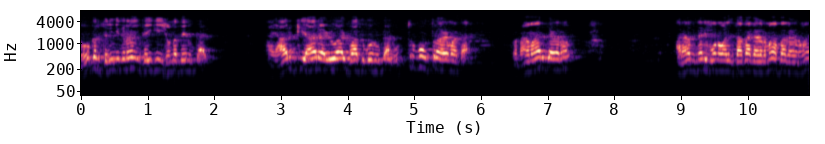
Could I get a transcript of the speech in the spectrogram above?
லோகம் தெரிஞ்சுக்கணும் கைகி சொன்னதேன்னு யாருக்கு யாரு அழுவாள் பார்த்துக்கோன்னு உத்தருக்கும் உத்தரம் அழ இப்ப நாம யாரு கழறோம்? ஆனா முன்னாடி போனவாளுக்கு தாத்தா கழறமா அப்பா கழறமா?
